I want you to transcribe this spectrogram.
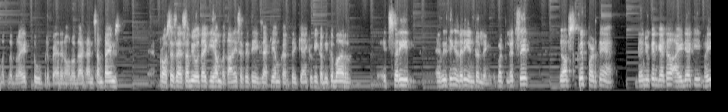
मतलब right, to prepare and all of that. And sometimes process ऐसा भी होता है कि हम बता नहीं सकते थे एग्जैक्टली हम करते क्या है, क्योंकि कभी कभार it's very everything is very interlinked but let's say जब आप स्क्रिप्ट पढ़ते हैं then you can get a idea कि भाई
